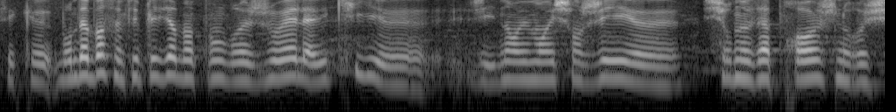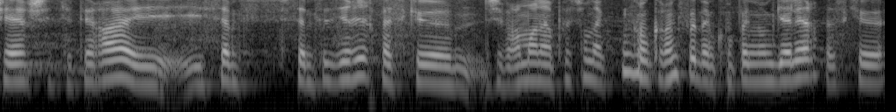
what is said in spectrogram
c'est que... Bon d'abord ça me fait plaisir d'entendre Joël avec qui euh, j'ai énormément échangé sur nos approches, nos recherches, etc. Et, ça, me, ça, me, faisait rire parce que j'ai vraiment l'impression, encore une fois, d'un compagnon de galère parce qu'il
